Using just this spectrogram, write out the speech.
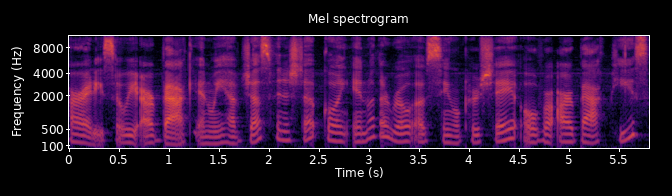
Alrighty, so we are back and we have just finished up going in with a row of single crochet over our back piece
